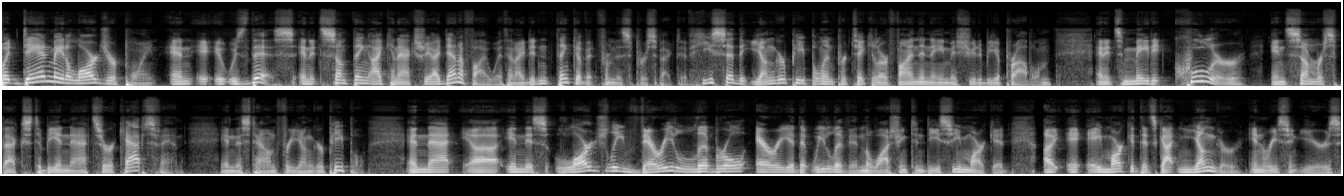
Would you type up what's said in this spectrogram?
but Dan made a larger point, and it, it was this, and it's something I can actually identify with, and I didn't think of it from this perspective. He said that younger people in particular find the name issue to be a problem, and it's made it cooler in some respects to be a Nats or a Caps fan in this town for younger people. And that uh, in this largely very liberal area that we live in, the Washington, D.C. market, a, a market that's gotten younger in recent years,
